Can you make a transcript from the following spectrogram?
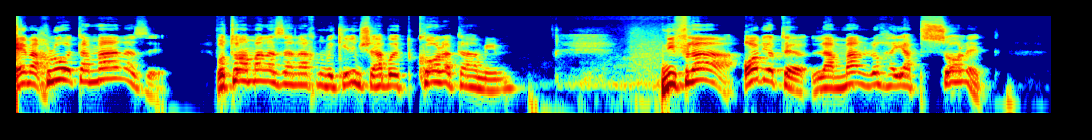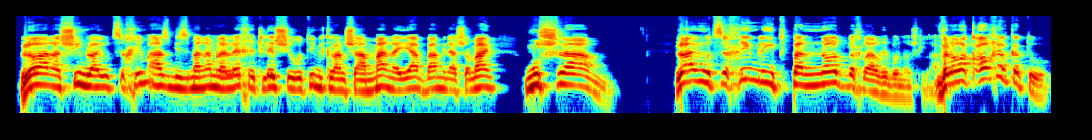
הם אכלו את המן הזה. ואותו המן הזה אנחנו מכירים שהיה בו את כל הטעמים. נפלא, עוד יותר, למן לא היה פסולת. לא אנשים לא היו צריכים אז בזמנם ללכת לשירותים מכיוון שהמן היה בא מן השמיים מושלם. לא היינו צריכים להתפנות בכלל ריבונו של עולם. ולא רק אוכל כתוב.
